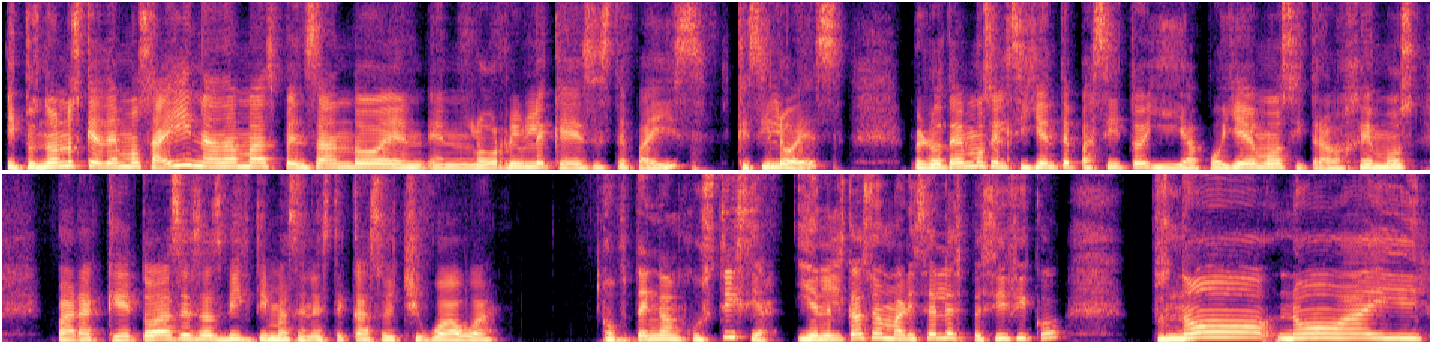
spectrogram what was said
Y pues no nos quedemos ahí nada más pensando en, en lo horrible que es este país, que sí lo es, pero demos el siguiente pasito y apoyemos y trabajemos para que todas esas víctimas, en este caso de Chihuahua, obtengan justicia. Y en el caso de Maricela específico, pues no, no hay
